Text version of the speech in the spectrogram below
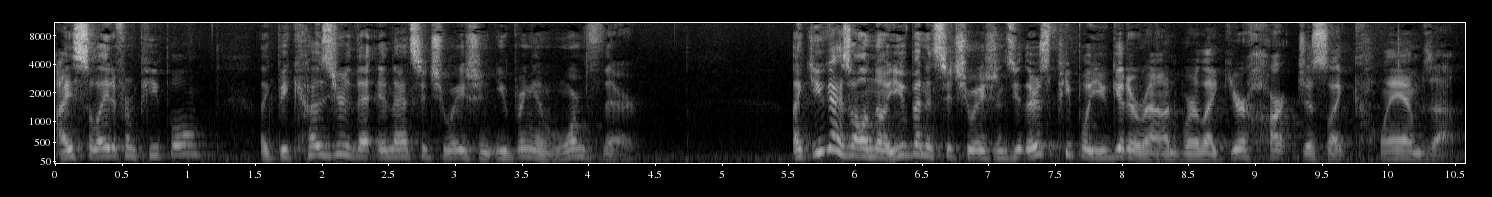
isolated from people. Like, because you're that, in that situation, you bring in warmth there. Like, you guys all know, you've been in situations, there's people you get around where like your heart just like clams up,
